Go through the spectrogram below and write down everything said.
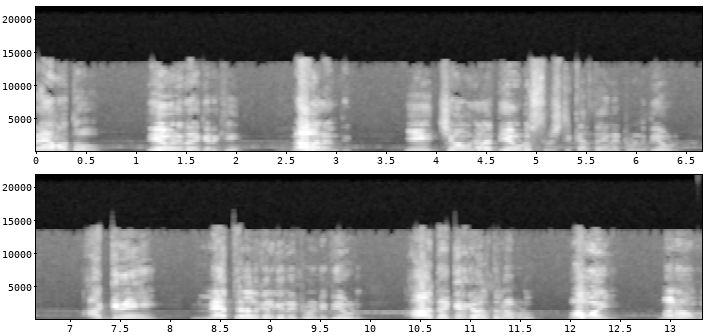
ప్రేమతో దేవుని దగ్గరికి రావాలంతే. ఈ జీవం గల దేవుడు సృష్టికర్త అయినటువంటి దేవుడు అగ్ని నేత్రాలు కలిగినటువంటి దేవుడు ఆ దగ్గరికి వెళ్తున్నప్పుడు బాబోయ్ మనం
